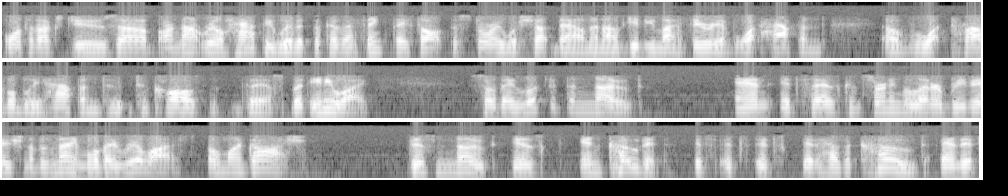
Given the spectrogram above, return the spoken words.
Orthodox Jews uh, are not real happy with it because I think they thought the story was shut down. And I'll give you my theory of what happened, of what probably happened to, to cause this. But anyway, so they looked at the note and it says concerning the letter abbreviation of his name. Well, they realized, oh my gosh, this note is encoded. It's it's it's it has a code and it's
